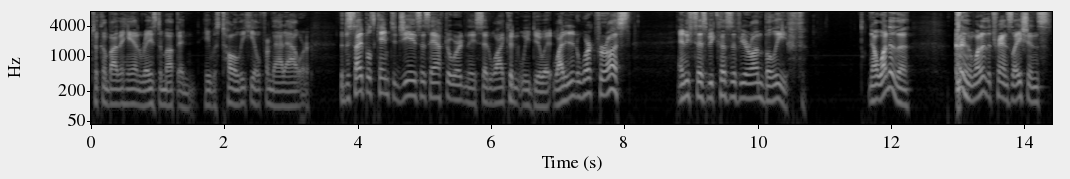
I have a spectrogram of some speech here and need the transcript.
took him by the hand, raised him up, and he was totally healed from that hour. The disciples came to Jesus afterward, and they said, Why couldn't we do it? Why didn't it work for us? And he says, Because of your unbelief. Now, one of the one of the translations,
